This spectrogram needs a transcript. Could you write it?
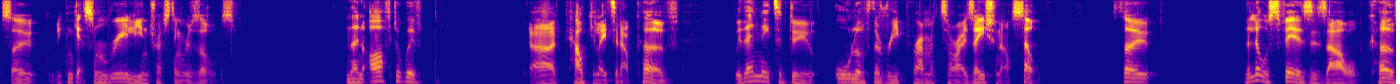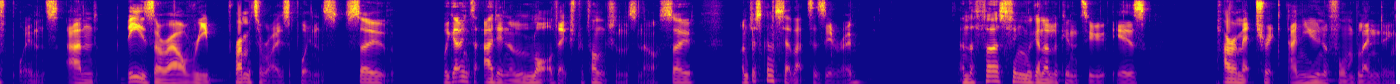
So we can get some really interesting results. And then after we've uh, calculated our curve, we then need to do all of the reparameterization ourselves. So the little spheres is our curve points, and these are our reparameterized points. So we're going to add in a lot of extra functions now. So I'm just going to set that to zero. And the first thing we're going to look into is parametric and uniform blending.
